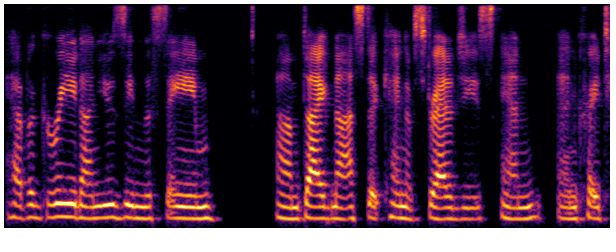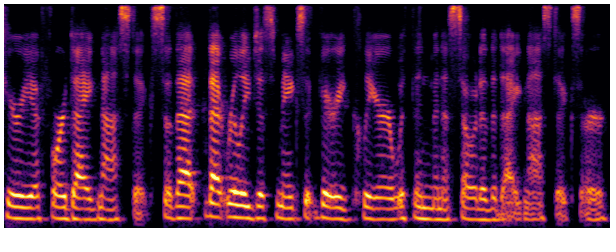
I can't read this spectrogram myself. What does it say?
have agreed on using the same um, diagnostic kind of strategies and and criteria for diagnostics. So that that really just makes it very clear within Minnesota the diagnostics are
